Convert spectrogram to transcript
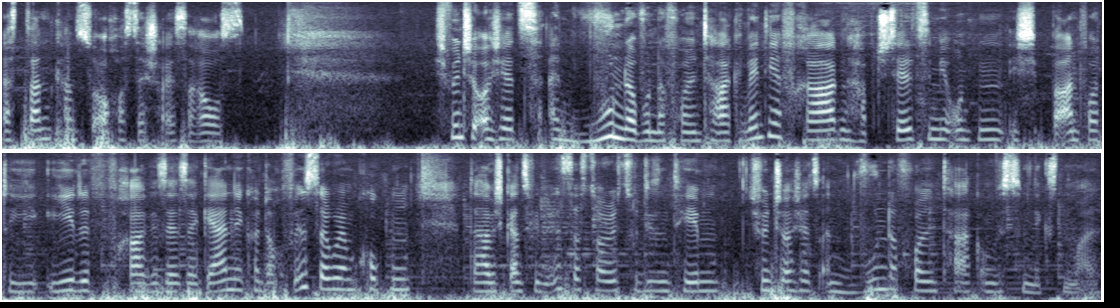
Erst dann kannst du auch aus der Scheiße raus. Ich wünsche euch jetzt einen wunder wundervollen Tag. Wenn ihr Fragen habt, stellt sie mir unten. Ich beantworte jede Frage sehr, sehr gerne. Ihr könnt auch auf Instagram gucken. Da habe ich ganz viele Insta-Stories zu diesen Themen. Ich wünsche euch jetzt einen wundervollen Tag und bis zum nächsten Mal.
